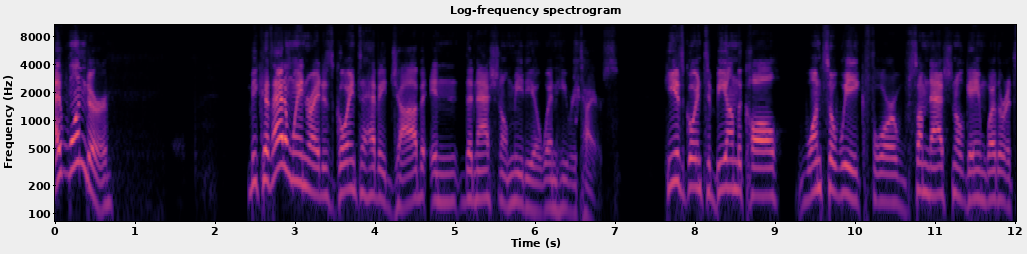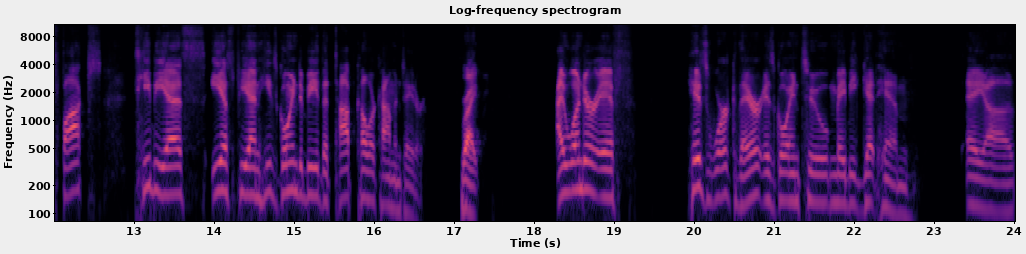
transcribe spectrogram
I wonder because Adam Wainwright is going to have a job in the national media when he retires. He is going to be on the call once a week for some national game, whether it's Fox, TBS, ESPN. He's going to be the top color commentator. Right. I wonder if his work there is going to maybe get him a uh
